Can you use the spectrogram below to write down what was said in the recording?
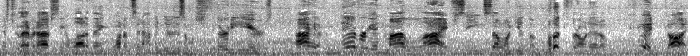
Mr. Leverett, I've seen a lot of things. One of them said, I've been doing this almost 30 years. I have never in my life seen someone get the book thrown at them. Good God.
